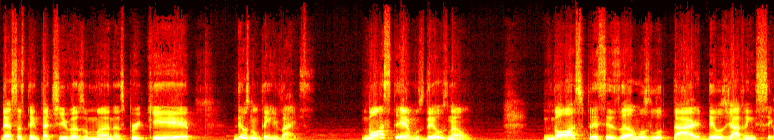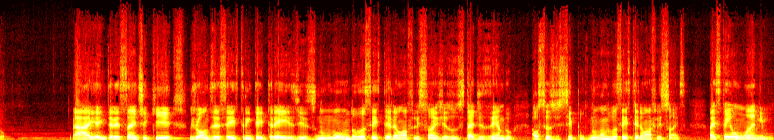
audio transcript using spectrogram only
dessas tentativas humanas, porque Deus não tem rivais. Nós temos, Deus não. Nós precisamos lutar, Deus já venceu. Ah, e é interessante que João 16, 33 diz: No mundo vocês terão aflições. Jesus está dizendo aos seus discípulos: No mundo vocês terão aflições, mas tenham um ânimo.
